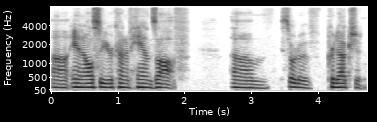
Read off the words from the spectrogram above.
uh, and also your kind of hands off um, sort of production.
